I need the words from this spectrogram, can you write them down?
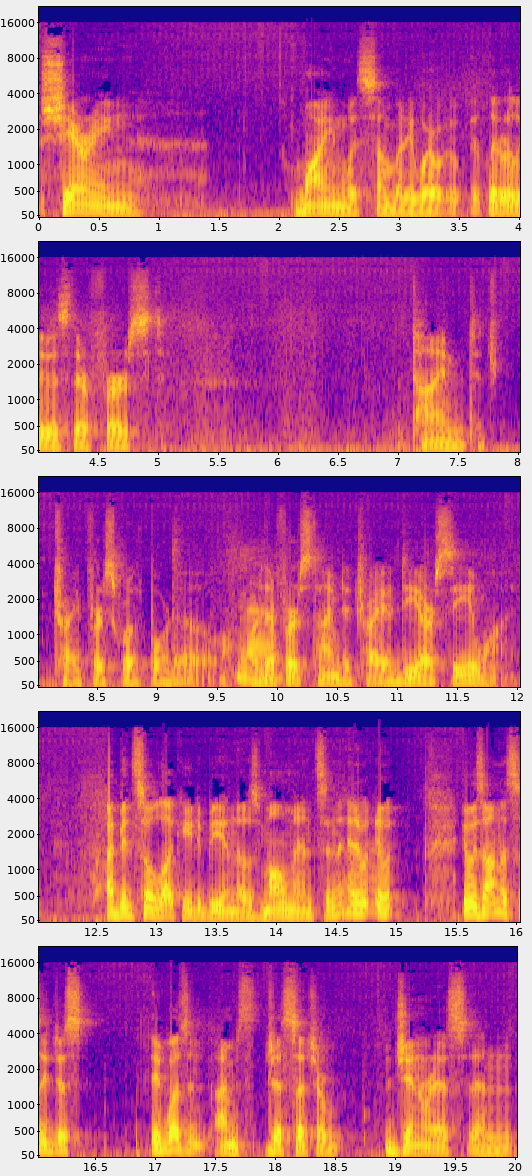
sharing wine with somebody where it literally was their first time to tr- try first growth Bordeaux or their first time to try a DRC wine. I've been so lucky to be in those moments, and, and it, it, it was honestly just it wasn't. I'm just such a generous and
